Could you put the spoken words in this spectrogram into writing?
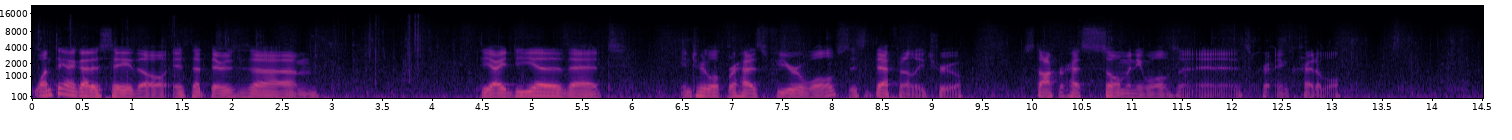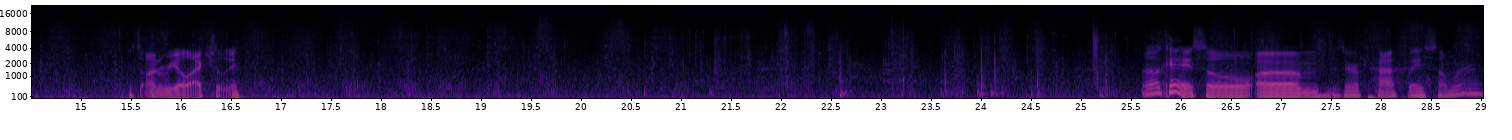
One thing I gotta say though is that there's um, the idea that Interloper has fewer wolves is definitely true. Stalker has so many wolves and, and it's incredible. It's unreal actually. Okay, so um is there a pathway somewhere?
